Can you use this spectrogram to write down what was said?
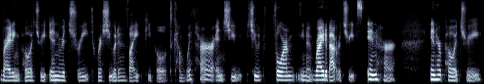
writing poetry in retreat where she would invite people to come with her and she she would form, you know, write about retreats in her in her poetry.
